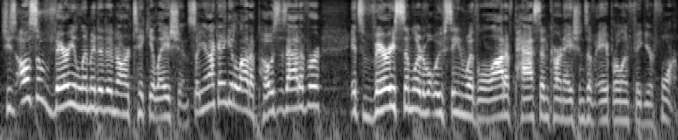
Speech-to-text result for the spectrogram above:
She's also very limited in articulation, so you're not going to get a lot of poses out of her. It's very similar to what we've seen with a lot of past incarnations of April in figure form.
